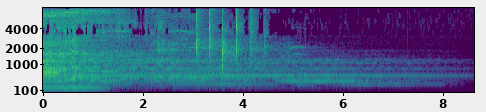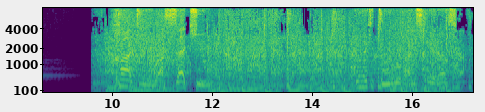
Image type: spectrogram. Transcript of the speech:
Rádio A7 Conectando a esperança.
